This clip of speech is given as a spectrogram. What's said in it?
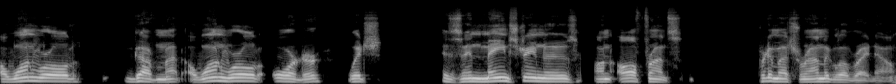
a one world government, a one world order, which is in mainstream news on all fronts, pretty much around the globe right now.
